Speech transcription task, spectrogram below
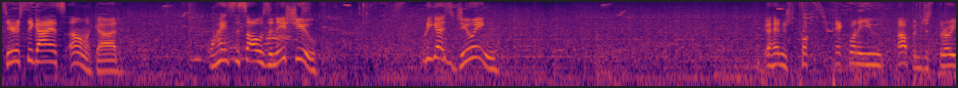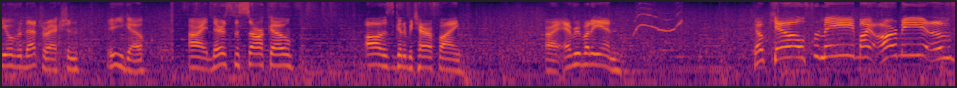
Seriously, guys? Oh my god. Why is this always an issue? What are you guys doing? Go ahead and just pick, one of you up and just throw you over that direction. There you go. All right, there's the Sarco. Oh, this is going to be terrifying. All right, everybody in. Go kill for me my army of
